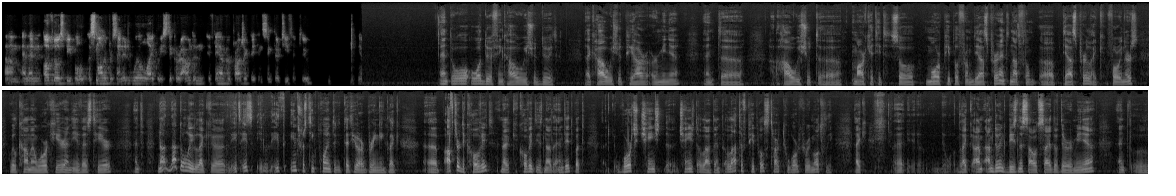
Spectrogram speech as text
Um, and then of those people, a smaller percentage will likely stick around. And if they have a project they can sink their teeth into. Yeah. And what do you think how we should do it? Like how we should PR Armenia and uh, how we should uh, market it. So more people from diaspora and not from uh, diaspora like foreigners will come and work here and invest here. And not not only like uh, it's it's it's interesting point that you are bringing like uh, after the covid like covid is not ended but world changed uh, changed a lot. And a lot of people start to work remotely. Like uh, like I'm, I'm doing business outside of the armenia and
